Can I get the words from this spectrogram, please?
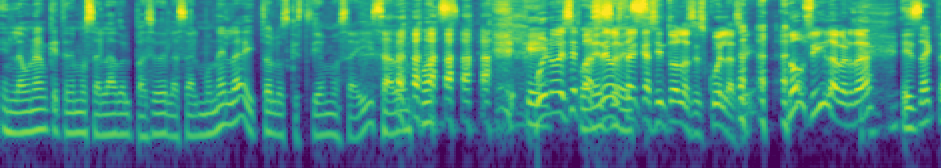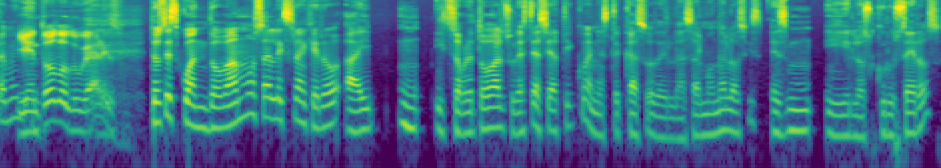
en la UNAM que tenemos al lado el Paseo de la Salmonela y todos los que estudiamos ahí sabemos que Bueno, ese paseo está es. casi en todas las escuelas, ¿eh? No, sí, la verdad. Exactamente. Y en todos los lugares. Entonces, cuando vamos al extranjero, hay, y sobre todo al sureste asiático, en este caso de la salmonelosis, es, y los cruceros,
